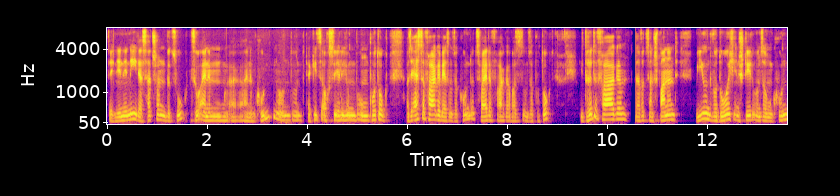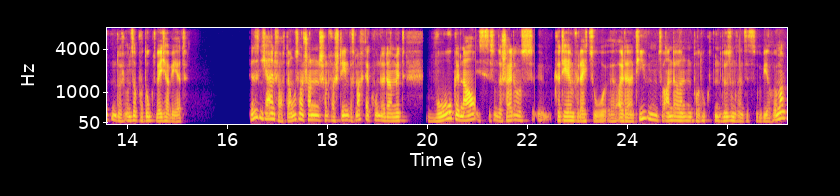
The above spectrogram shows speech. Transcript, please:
Sag ich, nee, nee, nee, das hat schon einen Bezug zu einem, äh, einem Kunden und, und da geht es auch sicherlich um, um ein Produkt. Also erste Frage, wer ist unser Kunde? Zweite Frage, was ist unser Produkt? Die dritte Frage, da wird es dann spannend, wie und wodurch entsteht unserem Kunden durch unser Produkt welcher Wert? Das ist nicht einfach. Da muss man schon, schon verstehen, was macht der Kunde damit, wo genau ist das Unterscheidungskriterium vielleicht zu äh, Alternativen, zu anderen Produkten, Lösungsansätzen, wie auch immer.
